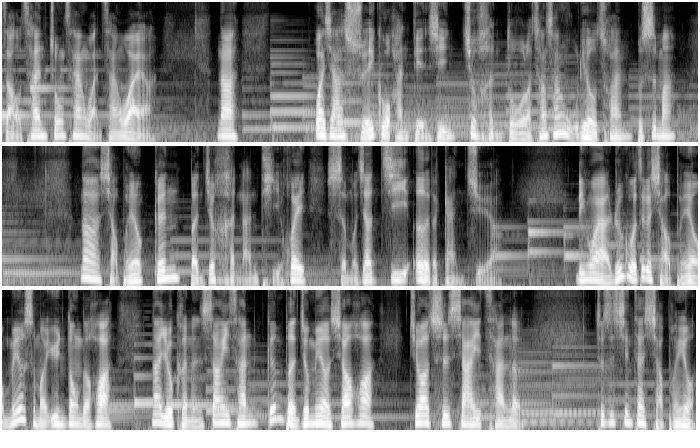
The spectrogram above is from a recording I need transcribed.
早餐、中餐、晚餐外啊，那。外加水果和点心就很多了，常常五六餐，不是吗？那小朋友根本就很难体会什么叫饥饿的感觉啊。另外啊，如果这个小朋友没有什么运动的话，那有可能上一餐根本就没有消化，就要吃下一餐了。这是现在小朋友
